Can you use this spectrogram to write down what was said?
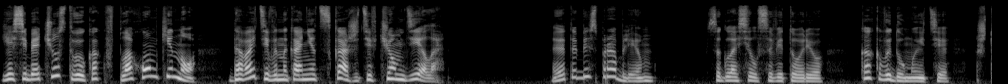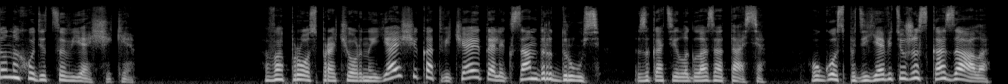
я себя чувствую, как в плохом кино. Давайте вы, наконец, скажете, в чем дело». «Это без проблем», — согласился Виторио. «Как вы думаете, что находится в ящике?» Вопрос про черный ящик отвечает Александр Друсь, закатила глаза Тася. «О, Господи, я ведь уже сказала!»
